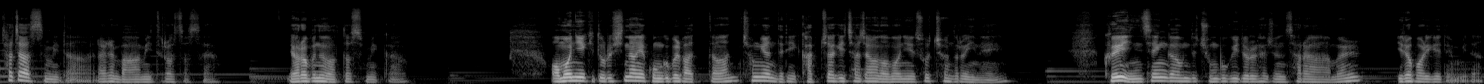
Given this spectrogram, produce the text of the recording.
찾아왔습니다. 라는 마음이 들었었어요. 여러분은 어떻습니까? 어머니의 기도로 신앙의 공급을 받던 청년들이 갑자기 찾아온 어머니의 소천으로 인해 그의 인생 가운데 중보 기도를 해준 사람을 잃어버리게 됩니다.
